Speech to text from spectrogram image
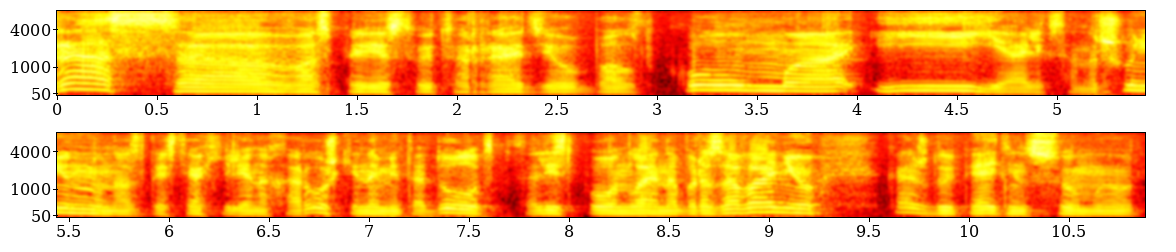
раз. Вас приветствует радио Болтком. И я, Александр Шунин. У нас в гостях Елена Хорошкина, методолог, специалист по онлайн-образованию. Каждую пятницу мы вот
